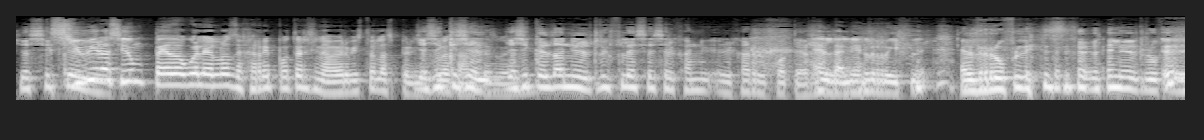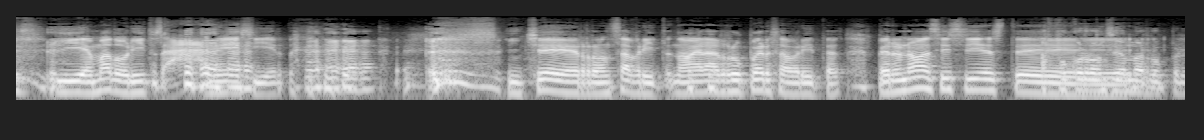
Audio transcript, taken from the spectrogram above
Ya sé que Si el- hubiera sido un pedo, güey, leer los de Harry Potter sin haber visto las Ya películas sé, que es antes, el, ya sé que el Daniel Rifles es el, Han- el Harry Potter. El Daniel Rifle. El Rufles. el Daniel Rifles. Y Emma Doritos. Ah, no es cierto. Pinche Ron Sabritas. No, era Rupert Sabritas. Pero no, sí, sí, este. ¿A poco Ron se llama Rupert?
